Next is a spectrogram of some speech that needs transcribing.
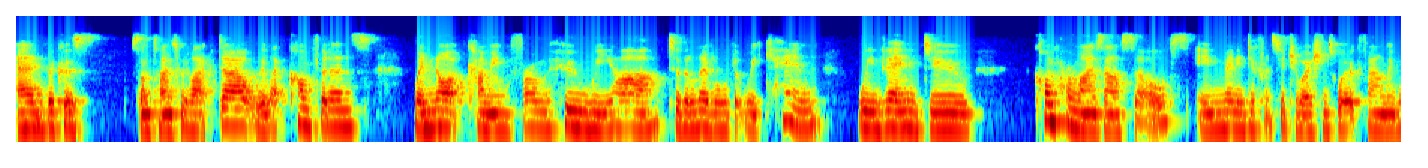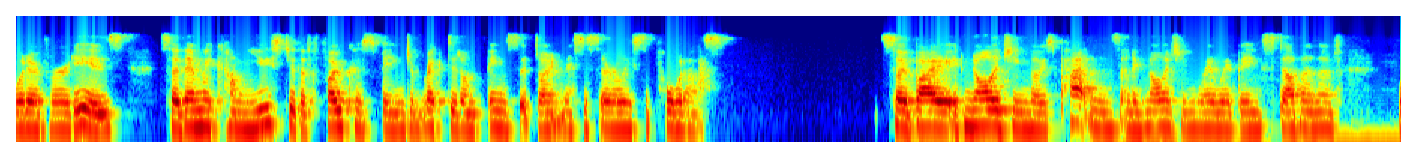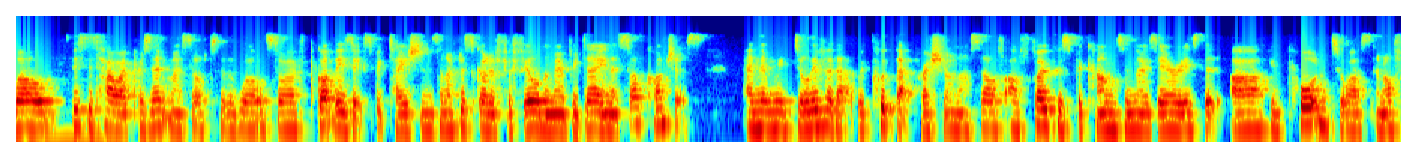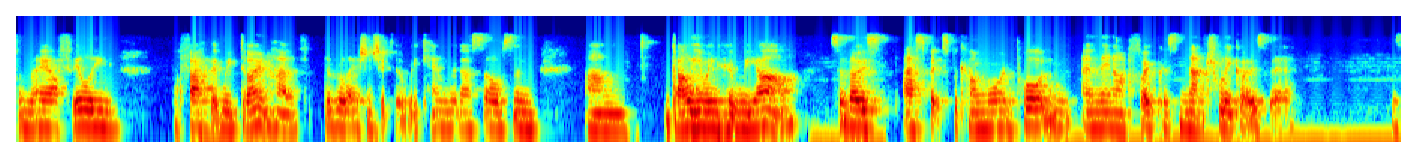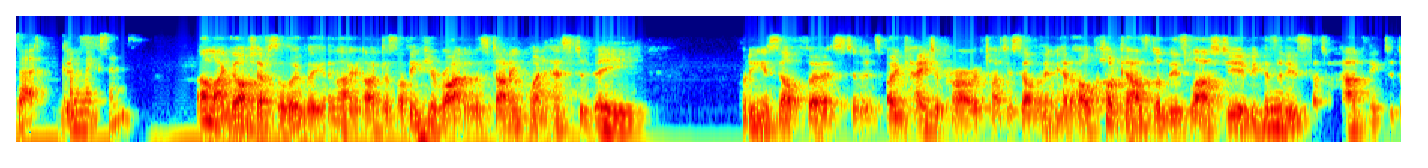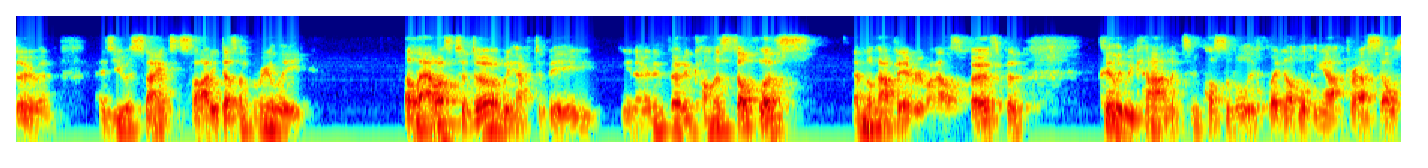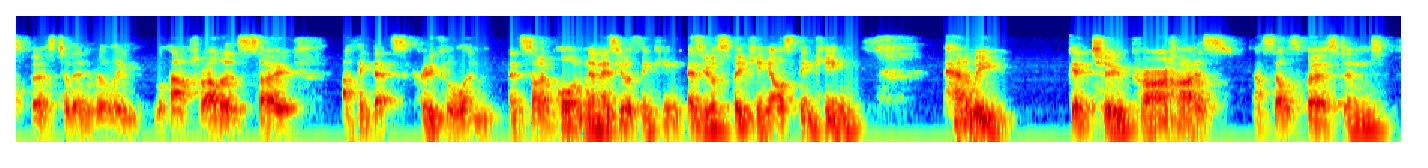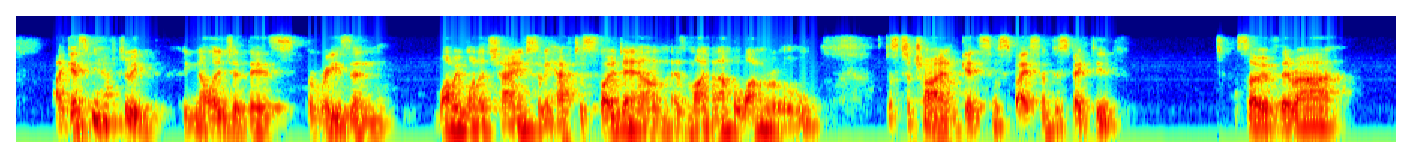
And because sometimes we lack doubt, we lack confidence, we're not coming from who we are to the level that we can, we then do compromise ourselves in many different situations work, family, whatever it is. So then we come used to the focus being directed on things that don't necessarily support us. So by acknowledging those patterns and acknowledging where we're being stubborn of well, this is how I present myself to the world. So I've got these expectations and I've just got to fulfill them every day. And it's subconscious. And then we deliver that, we put that pressure on ourselves. Our focus becomes in those areas that are important to us. And often they are feeling the fact that we don't have the relationship that we can with ourselves and um, valuing who we are. So those aspects become more important. And then our focus naturally goes there. Does that kind yes. of make sense? Oh my gosh, absolutely. And I, I just I think you're right that the starting point has to be putting yourself first and it's okay to prioritize yourself. I think we had a whole podcast on this last year because mm. it is such a hard thing to do. And as you were saying, society doesn't really allow us to do it. We have to be, you know, in inverted commas, selfless and look after everyone else first. But clearly we can't. It's impossible if we're not looking after ourselves first to then really look after others. So I think that's critical and, and so important. And as you were thinking, as you were speaking, I was thinking, how do we get to prioritize ourselves first? And I guess we have to acknowledge that there's a reason why we want to change. So we have to slow down as my number one rule, just to try and get some space and perspective. So if there are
